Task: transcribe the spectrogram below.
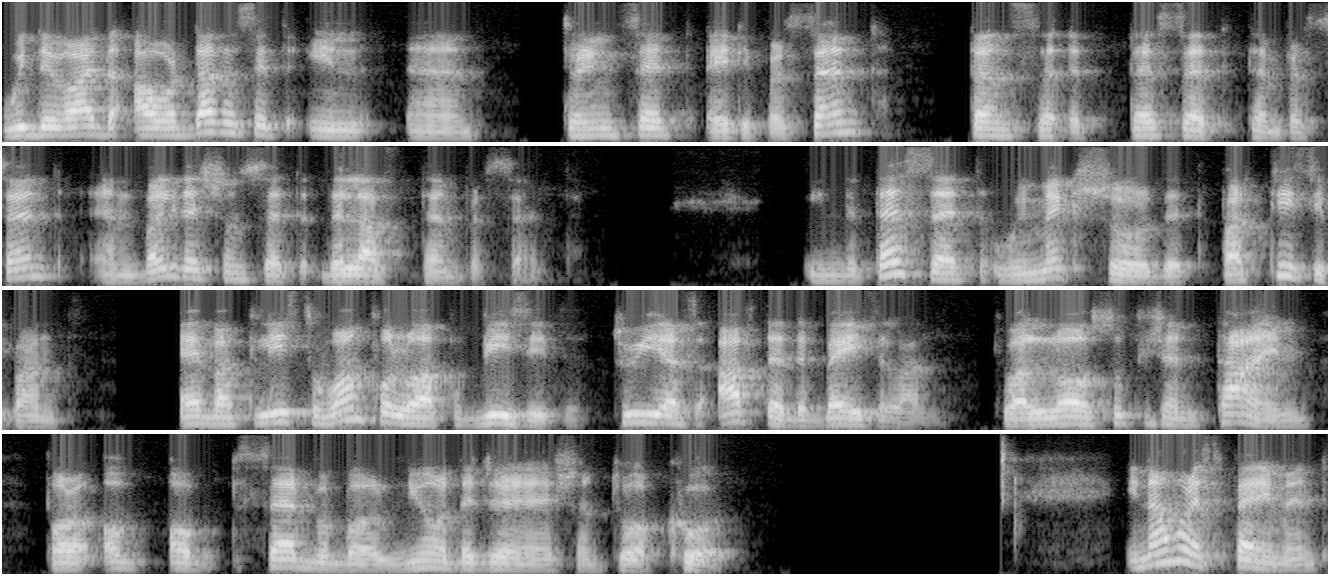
we divide our dataset in uh, training set 80%, test set 10%, and validation set the last 10%. In the test set, we make sure that participants have at least one follow-up visit two years after the baseline to allow sufficient time for observable neurodegeneration to occur. In our experiment,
